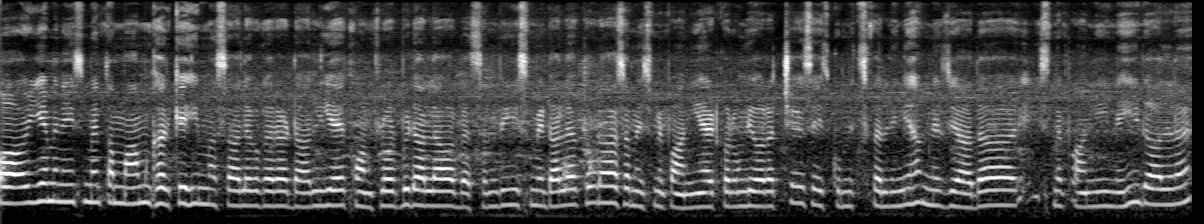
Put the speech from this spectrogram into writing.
और ये मैंने इसमें तमाम घर के ही मसाले वगैरह डाल लिए है। कॉर्नफ्लोर भी डाला और बेसन भी इसमें डाला है। थोड़ा सा मैं इसमें पानी ऐड करूँगी और अच्छे से इसको मिक्स कर लेंगे। हमने ज़्यादा इसमें पानी नहीं डालना है।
